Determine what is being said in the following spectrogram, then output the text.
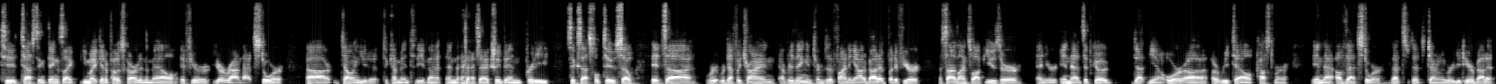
to testing things like you might get a postcard in the mail if you're you're around that store uh, telling you to, to come into the event, and that's actually been pretty successful too. So it's uh, we're, we're definitely trying everything in terms of finding out about it. But if you're a SidelineSwap user and you're in that zip code that you know or uh, a retail customer, in that of that store. That's that's generally where you'd hear about it.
